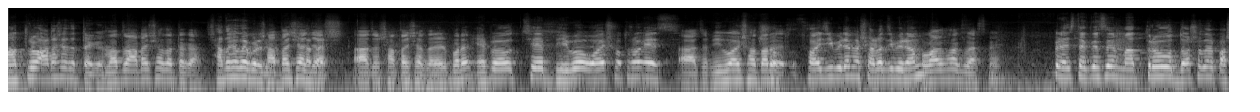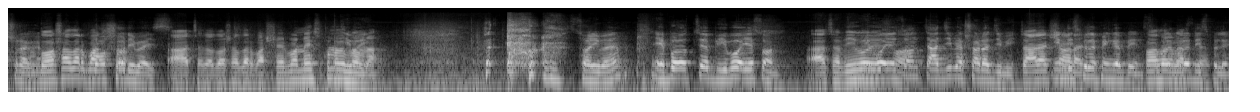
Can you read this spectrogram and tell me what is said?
মাত্র আঠাশ হাজার টাকা। মাত্র আঠাশ হাজার টাকা। সাতাশ হাজার করে। সাতাশ হাজার। আচ্ছা সাতাশ হাজার। এরপরে? এরপর হচ্ছে ভিভো ওয়াই সতেরো এস আচ্ছা ভিভো সতেরো ছয় জিবি র্যাম জিবি র্যাম। কত থাকবে আজকে প্রাইস থাকতেছে মাত্র দশ হাজার পাঁচশো টাকা। দশ হাজার পাঁচশো। ডিভাইস আচ্ছা আচ্ছা দশ হাজার পাঁচশো। এরপর নেক্সট দেখব আমরা সরি ভাই। এরপর হচ্ছে ভিভো এস ওয়ান আচ্ছা ভিভো এস ওয়ান চার জিবি একশো আঠাশ জিবি। চার একশো ডিসপ্লে ফিঙ্গারপ্রিন্ট? ডিসপ্লে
